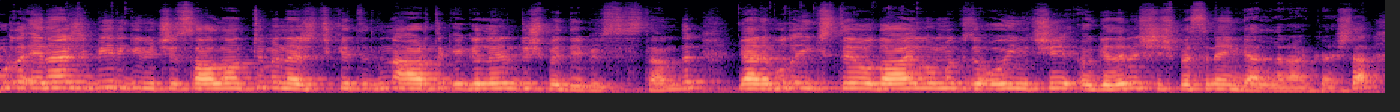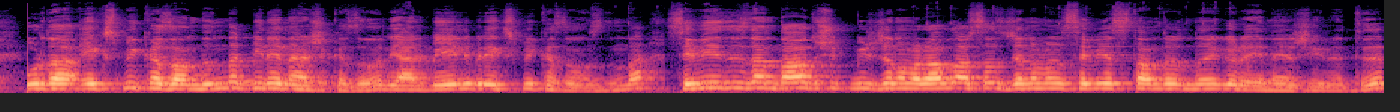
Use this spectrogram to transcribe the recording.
Burada enerji bir gün için sağlanan tüm enerji tüketildiğinde artık egelerin düşmediği bir sistemdir. Yani bu da XTO dahil olmak üzere oyun içi ögelerin şişmesini engeller arkadaşlar. Burada XP kazandığında bir enerji kazanır. Yani belirli bir XP kazandığında seviyenizden daha düşük bir canavar avlarsanız canavarın seviye standartına göre enerji yönetilir.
